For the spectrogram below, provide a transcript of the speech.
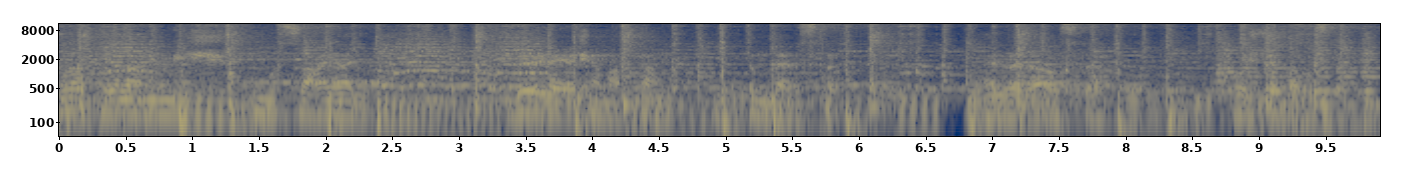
Murat yalan imiş umutsa hayal. Böyle yaşamaktan bıktım ben usta. Elveda usta. Hoşça kal usta.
